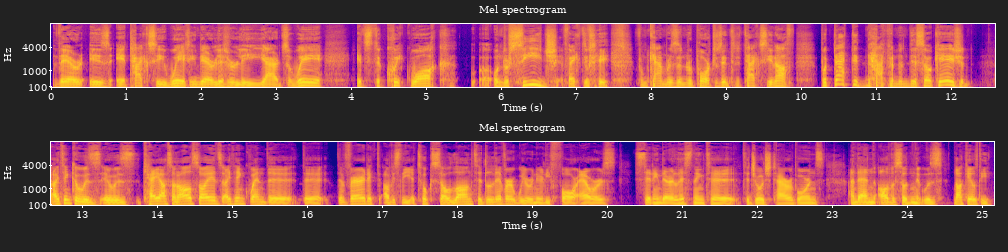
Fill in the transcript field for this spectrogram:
There is a taxi waiting there, literally yards away. It's the quick walk Uh, under siege, effectively, from cameras and reporters into the taxi and off. But that didn't happen on this occasion. I think it was it was chaos on all sides. I think when the the the verdict, obviously, it took so long to deliver. We were nearly four hours sitting there listening to to Judge Tara Burns, and then all of a sudden it was not guilty.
